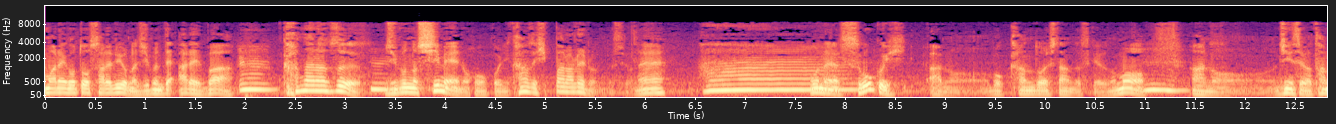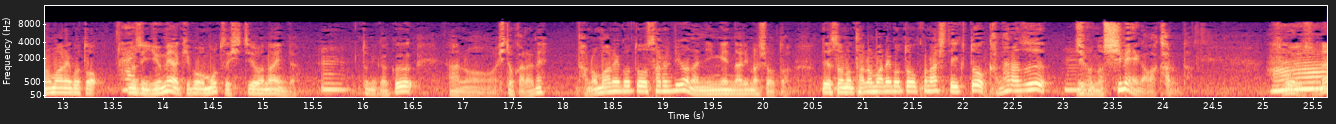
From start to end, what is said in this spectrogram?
まれ事をされるような自分であれば、うん。必ず自分の使命の方向に必ず引っ張られるんですよね。はもうねすごくひあの僕感動したんですけれども、あの人生は頼まれ事、はい。要するに夢や希望を持つ必要はないんだ。うん。とにかくあの人からね頼まれ事をされるような人間になりましょうと。でその頼まれ事をこなしていくと必ず自分の使命が分かるんだ、すごいですよね。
